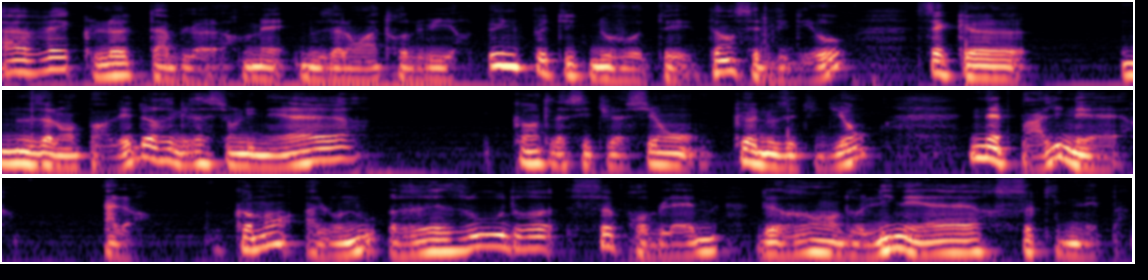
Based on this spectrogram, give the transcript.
avec le tableur. Mais nous allons introduire une petite nouveauté dans cette vidéo, c'est que nous allons parler de régression linéaire quand la situation que nous étudions n'est pas linéaire. Alors, Comment allons-nous résoudre ce problème de rendre linéaire ce qui n'est pas?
